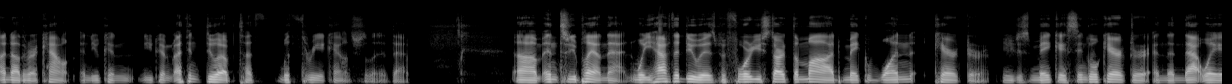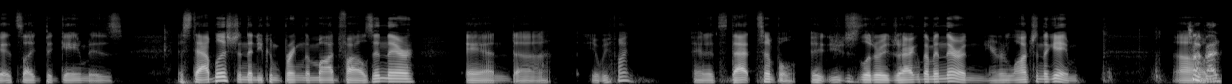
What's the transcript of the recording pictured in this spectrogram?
another account, and you can you can I think do it up to with three accounts, something like that. Um, and so you play on that. And what you have to do is before you start the mod, make one character. You just make a single character, and then that way it's like the game is established, and then you can bring the mod files in there, and uh, you'll be fine. And it's that simple. It, you just literally drag them in there, and you're launching the game. It's Um, not bad.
